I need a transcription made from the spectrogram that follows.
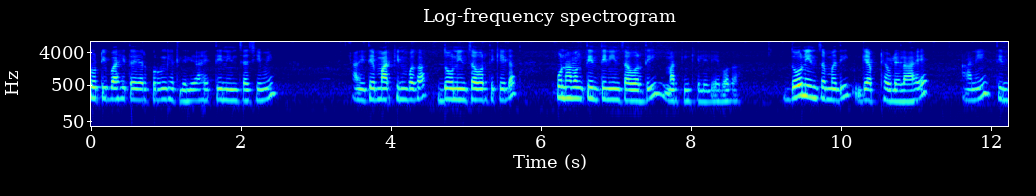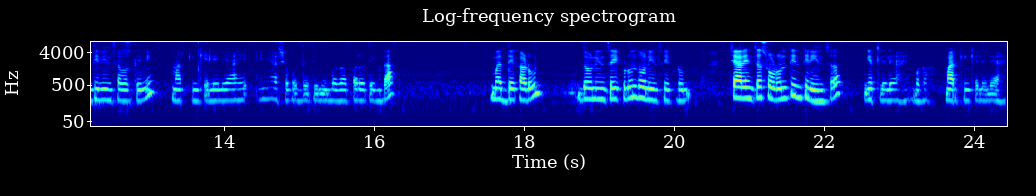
छोटी बाही तयार करून घेतलेली आहे तीन इंचाची मी. आणि ते मार्किंग बघा दोन इंचावरती केलं. पुन्हा मग तीन तीन इंचावरती मार्किंग केलेली आहे बघा. दोन इंचमध्ये गॅप ठेवलेला आहे. आणि तीन तीन इंचावरती मी मार्किंग केलेली आहे. अशा पद्धतीने बघा परत एकदा मध्ये काढून दोन इंच इकडून दोन इंच इकडून चार इंच सोडून तीन तीन इंच घेतलेले आहे. बघा मार्किंग केलेले आहे.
